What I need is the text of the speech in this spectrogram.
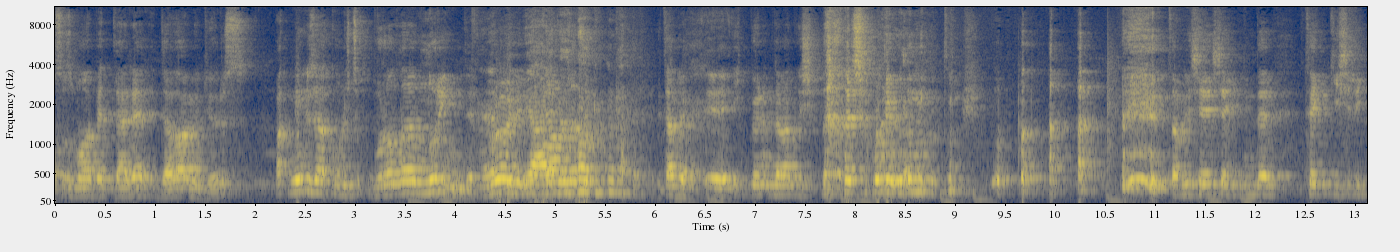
Sonsuz muhabbetlerle devam ediyoruz. Bak ne güzel konuştuk. Buralara nur indi. Evet, Böyle bir yani- anladık. e, tabii e, ilk bölümde ben ışıkları açmayı unutmuşum. tabii şey şeklinde tek kişilik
